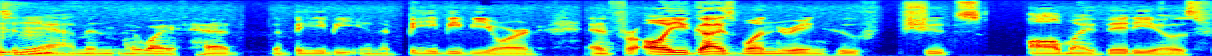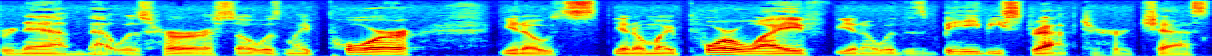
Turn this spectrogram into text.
to Mhm. NAMM, and my wife had the baby in a baby Bjorn. And for all you guys wondering who shoots all my videos for NAMM, that was her. So it was my poor, you know, you know, my poor wife, you know, with this baby strapped to her chest,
